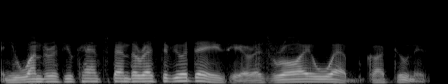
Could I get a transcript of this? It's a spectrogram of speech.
And you wonder if you can't spend the rest of your days here as Roy Webb, cartoonist.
